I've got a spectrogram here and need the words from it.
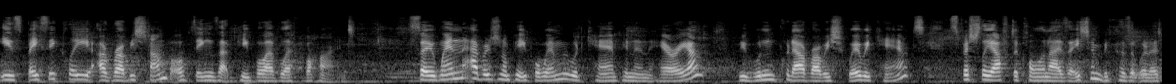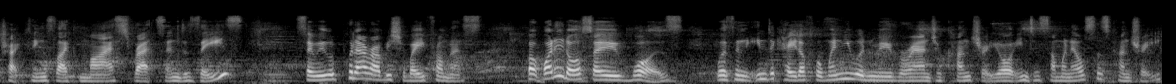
is basically a rubbish dump of things that people have left behind. So, when Aboriginal people, when we would camp in an area, we wouldn't put our rubbish where we camped, especially after colonisation, because it would attract things like mice, rats, and disease. So, we would put our rubbish away from us. But what it also was, was an indicator for when you would move around your country or into someone else's country,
